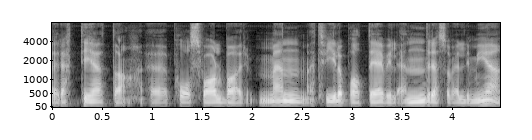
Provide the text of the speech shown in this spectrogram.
rettigheter eh, på Svalbard, men jeg tviler på at det vil endre så veldig mye.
